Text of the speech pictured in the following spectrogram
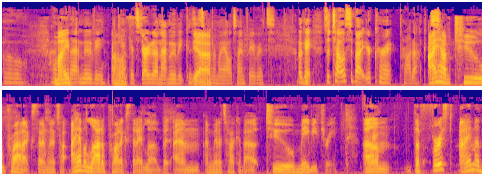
Oh, I My- love that movie. I Oh, can't get started on that movie because yeah. it's one of my all-time favorites. Okay, so tell us about your current product. I have two products that I'm going to talk. I have a lot of products that I love, but um, I'm going to talk about two, maybe three. Um, the first, I'm a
